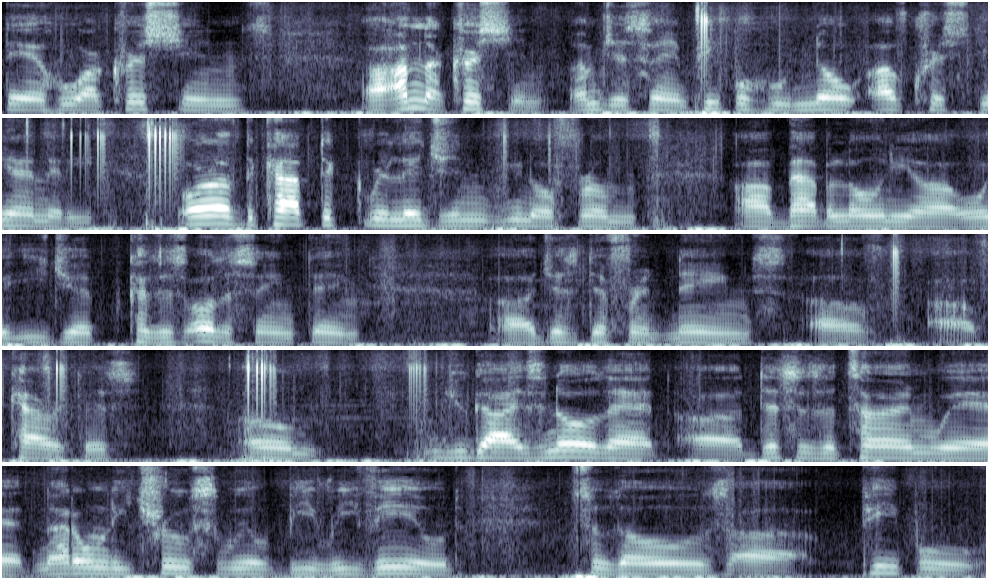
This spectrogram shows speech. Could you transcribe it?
there who are Christians, uh, I'm not Christian. I'm just saying people who know of Christianity or of the Coptic religion, you know, from uh, Babylonia or Egypt, because it's all the same thing, uh, just different names of, of characters. Um, you guys know that uh, this is a time where not only truths will be revealed to those uh, people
